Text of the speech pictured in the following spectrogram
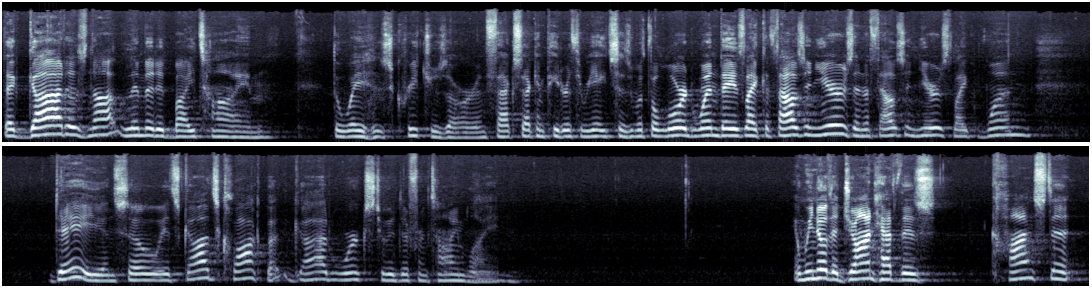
that God is not limited by time the way his creatures are. In fact, 2 Peter 3 8 says, With the Lord, one day is like a thousand years, and a thousand years like one day. And so it's God's clock, but God works to a different timeline. And we know that John had this constant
